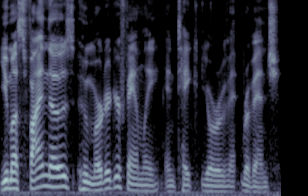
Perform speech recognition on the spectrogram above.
You must find those who murdered your family and take your reve- revenge.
